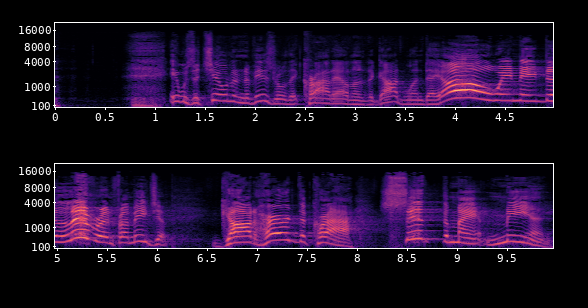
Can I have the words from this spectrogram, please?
it was the children of Israel that cried out unto God one day, Oh, we need deliverance from Egypt. God heard the cry, sent the man, men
